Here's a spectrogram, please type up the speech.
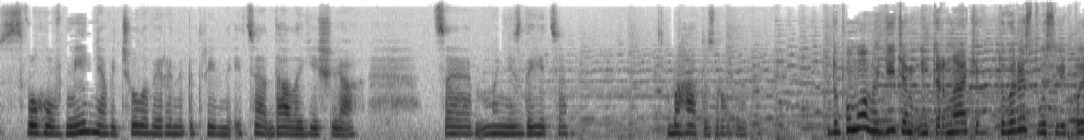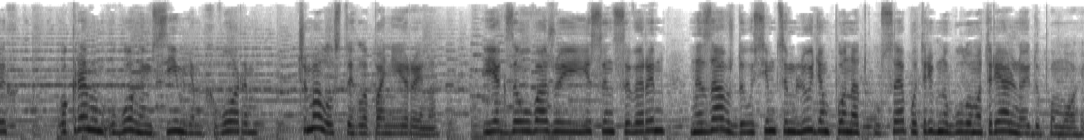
свого вміння, відчула в Ірини Петрівни, і це дало їй шлях. Це, мені здається, багато зроблено. Допомога дітям інтернатів, товариству сліпих, окремим убогим сім'ям, хворим. Чимало встигла пані Ірина. І як зауважує її син Северин, не завжди усім цим людям понад усе потрібно було матеріальної допомоги.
